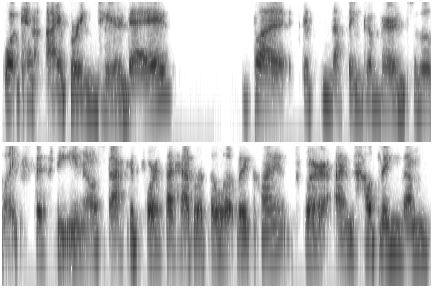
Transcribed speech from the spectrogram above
what can i bring to your day but it's nothing compared to the like 50 emails back and forth I had with the elopement clients where I'm helping them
